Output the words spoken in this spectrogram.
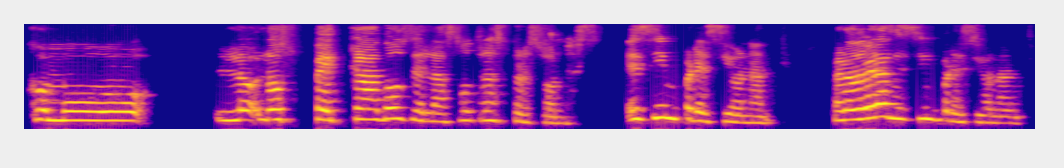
como los pecados de las otras personas. Es impresionante, pero de veras es impresionante.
